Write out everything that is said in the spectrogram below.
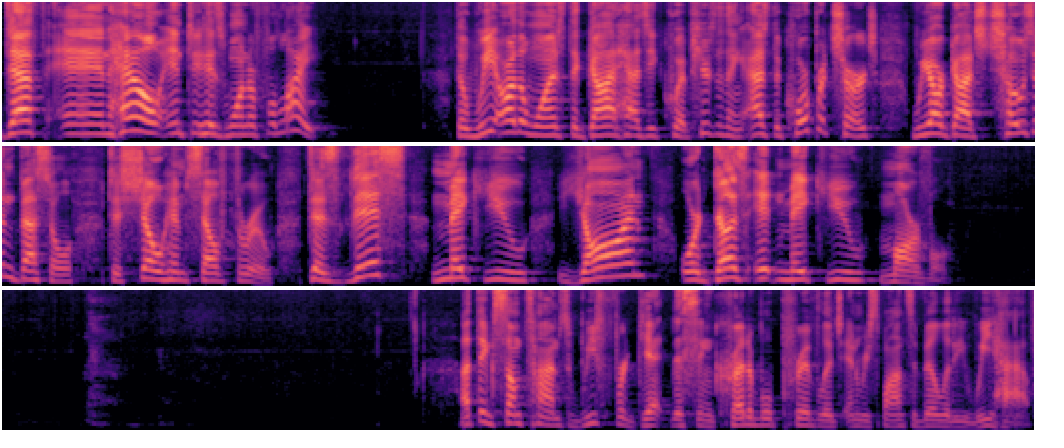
death, and hell into His wonderful light that we are the ones that God has equipped. Here's the thing as the corporate church, we are God's chosen vessel to show himself through. Does this make you yawn or does it make you marvel? I think sometimes we forget this incredible privilege and responsibility we have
